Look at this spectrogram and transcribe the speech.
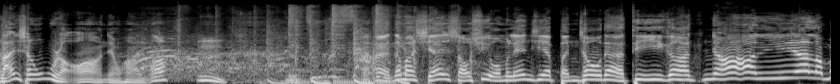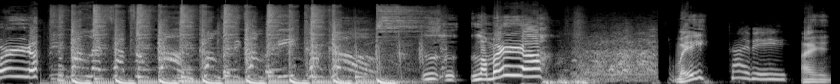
男生勿扰啊，讲话了啊，嗯。哎，那么闲少叙，我们连接本周的第一个啊，老妹儿啊，老妹儿啊，喂，在的，哎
